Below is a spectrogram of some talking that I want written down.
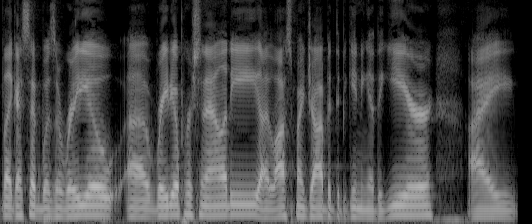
like I said, was a radio uh, radio personality. I lost my job at the beginning of the year. I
